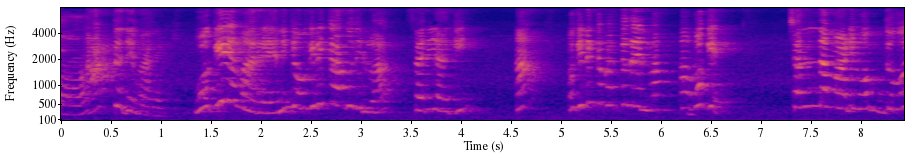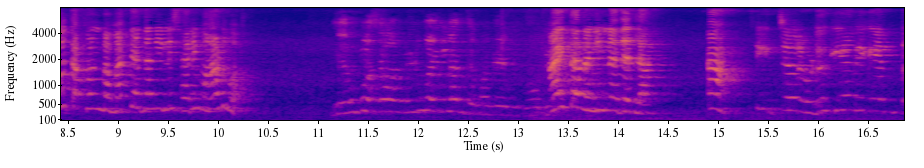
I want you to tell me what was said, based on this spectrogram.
ಆಗ್ತದ? ಆಗ್ತದೆ ಮಾರೆ. ಹೊಗೆಯ ಮಾರೆ. ನಿಂಗೆ ಒಗಿಲಿಕ್ಕೆ ಆಗುದಿಲ್ವಾ? ಸರಿಯಾಗಿ? ಹಾ? ಒಗಿಲಿಕ್ಕೆ ಬರ್ತದೆ ಇಲ್ವಾ? ಹಾ ಹೊಗೆ. ಚಂದ ಮಾಡಿ ಒಗ್ದು ತಕೊಂಡ್ ಬಾ ಮತ್ತೆ ಅದನ್ನ ಇಲ್ಲಿ ಸರಿ ಮಾಡುವ. ಇಲ್ಲಂತೆ ಮನೆಯಲ್ಲಿ ಹೋಗಿ. ಆಯ್ತಲ್ಲ ನಿನ್ನದೆಲ್ಲ? ಹಾ. ಟೀಚರ್ ಹುಡುಗಿಯರಿಗೆ ಅಂತ.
